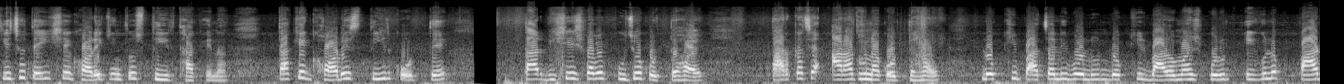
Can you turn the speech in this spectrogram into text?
কিছুতেই সে ঘরে কিন্তু স্থির থাকে না। তাকে ঘরে স্থির করতে তার বিশেষভাবে পুজো করতে হয়। তার কাছে আরাধনা করতে হয়। লক্ষ্মী পাঁচালি বলুন, লক্ষ্মীর বারো মাস বলুন, এগুলো পাঠ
